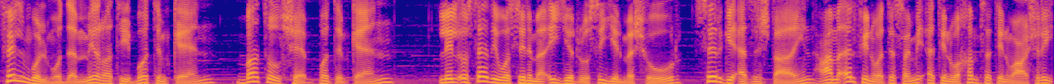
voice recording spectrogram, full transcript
فيلم المدمرة بوتمكان Battleship Potemkin للأستاذ والسينمائي الروسي المشهور سيرجي آيزنشتاين عام 1925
